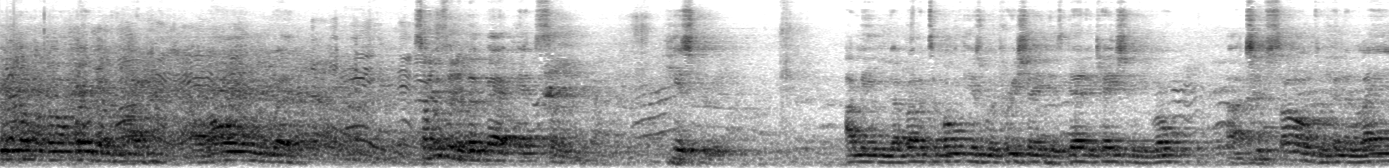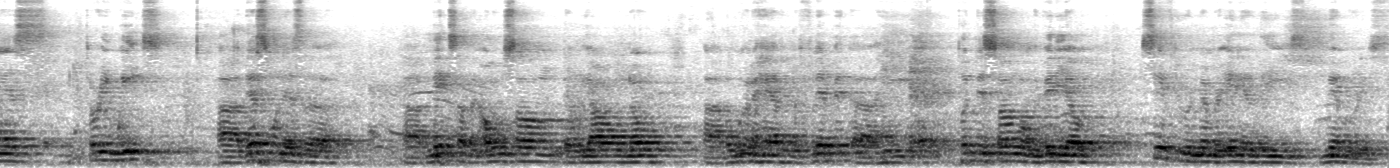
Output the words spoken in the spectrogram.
We've come a long way, Mike. A long way. So we're going to look back at some history. I mean, Brother Timotheus, we appreciate his dedication. He wrote uh, two songs within the last three weeks. Uh, this one is a, a, mix of an old song that we all know, uh, but we're going to have him flip it. Uh, he put this song on the video. See if you remember any of these memories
